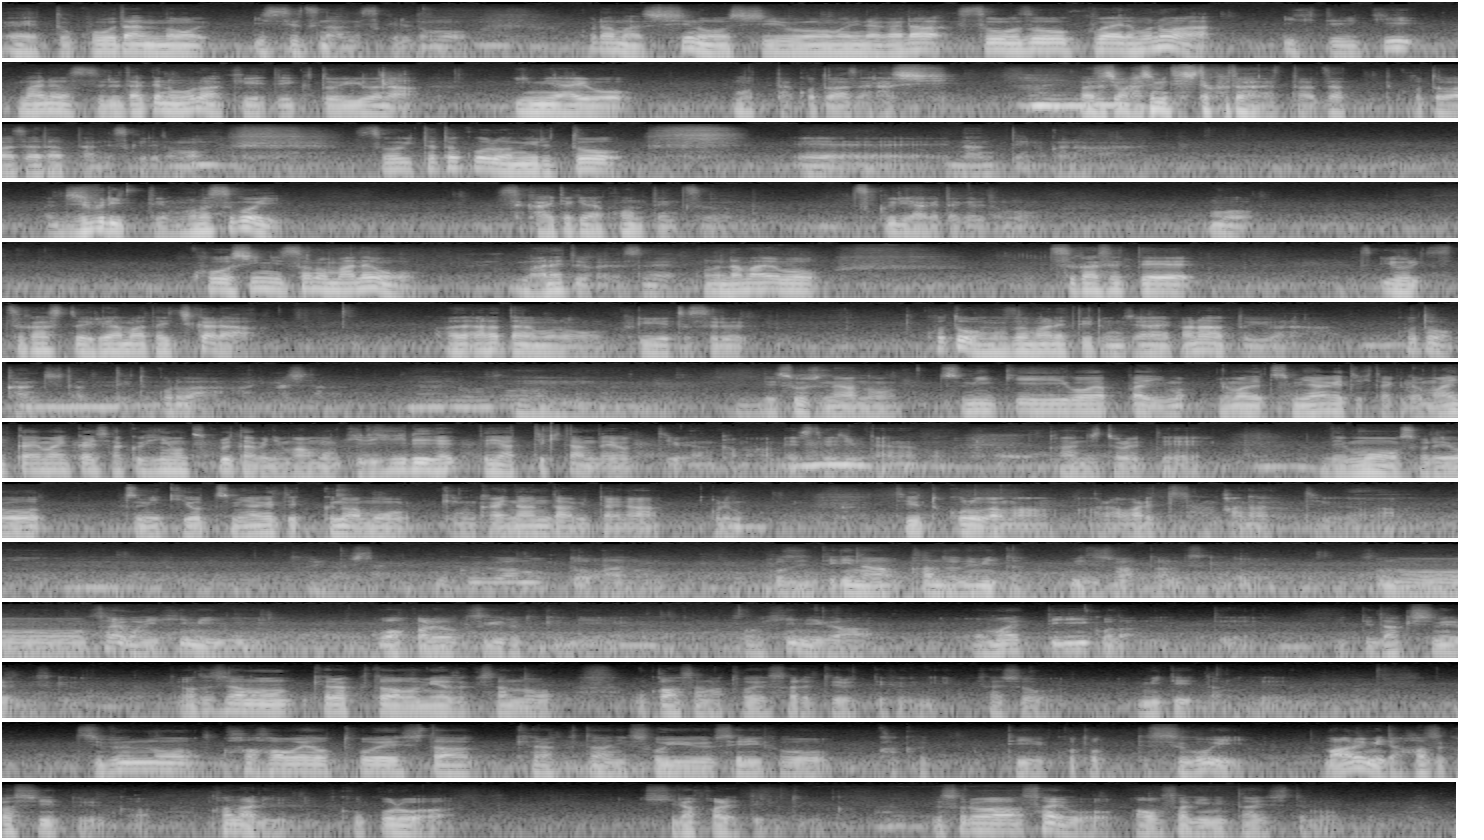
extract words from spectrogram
えーと、講談の一節なんですけれどもこれはまあ死の教えを守りながら想像を加えるものは生きていき真似をするだけのものは消えていくというような意味合いを持ったことわざらしい、はい、私も初めて知ったことわざだことわざだったんですけれども、うん、そういったところを見ると、えー、なんていうのかな。ジブリってものすごい世界的なコンテンツを作り上げたけれどももう後進にその真似を真似というかですねこの名前を継がせてより継がすというよりはまた一から新たなものをクリエイトすることを望まれているんじゃないかなというようなことを感じたっていうところはありました。なるほど、でそうですね。あの積み木をやっぱり今まで積み上げてきたけど毎回毎回作品を作るためにまあもうギリギリでやってきたんだよっていうなんかまあメッセージみたいなのを感じ取れて、でもうそれを積み木を積み上げていくのはもう限界なんだみたいなこれっていうところがまあ現れてたのかなっていうのがありましたね。僕はもっとあの個人的な感情で見た見てしまったんですけどその最後に氷見にお別れを告げる時にその氷見が「お前っていい子だね」って言って抱きしめるんですけど私あのキャラクターは宮崎さんのお母さんが投影されてるっていうふうに最初見ていたので。自分の母親を投影したキャラクターにそういうセリフを書くっていうことってすごい、まあ、ある意味で恥ずかしいというかかなり心が開かれてるというか。でそれは最後アオサギに対しても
